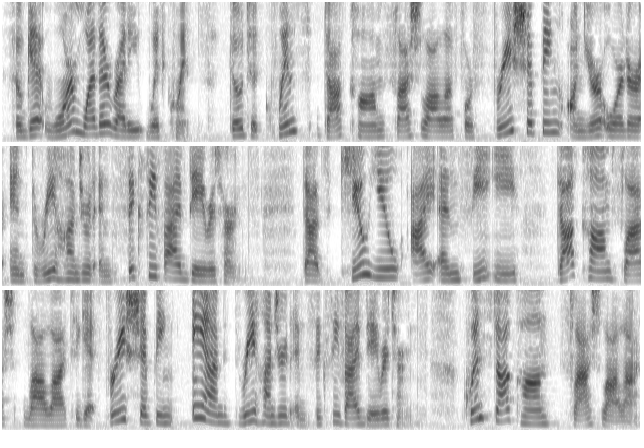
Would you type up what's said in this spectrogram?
So get warm weather ready with Quince. Go to quince.com slash Lala for free shipping on your order and 365 day returns. That's Q-U-I-N-C-E dot com slash Lala to get free shipping and 365 day returns. Quince.com slash Lala.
